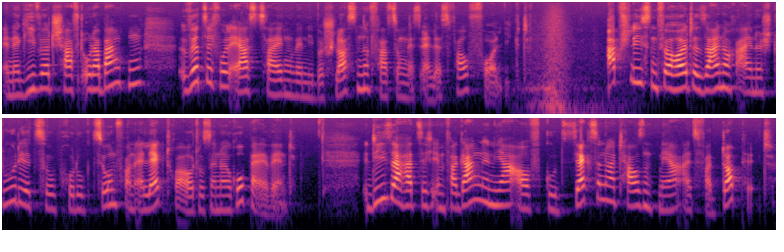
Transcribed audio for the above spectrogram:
Energiewirtschaft oder Banken, wird sich wohl erst zeigen, wenn die beschlossene Fassung des LSV vorliegt. Abschließend für heute sei noch eine Studie zur Produktion von Elektroautos in Europa erwähnt. Diese hat sich im vergangenen Jahr auf gut 600.000 mehr als verdoppelt.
